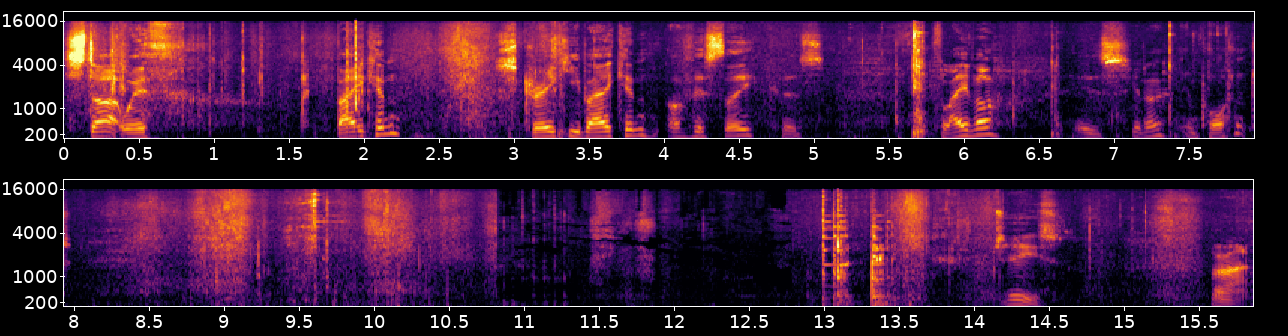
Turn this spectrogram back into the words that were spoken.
start with bacon, streaky bacon, obviously, because flavour is, you know, important. Jeez. All right.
